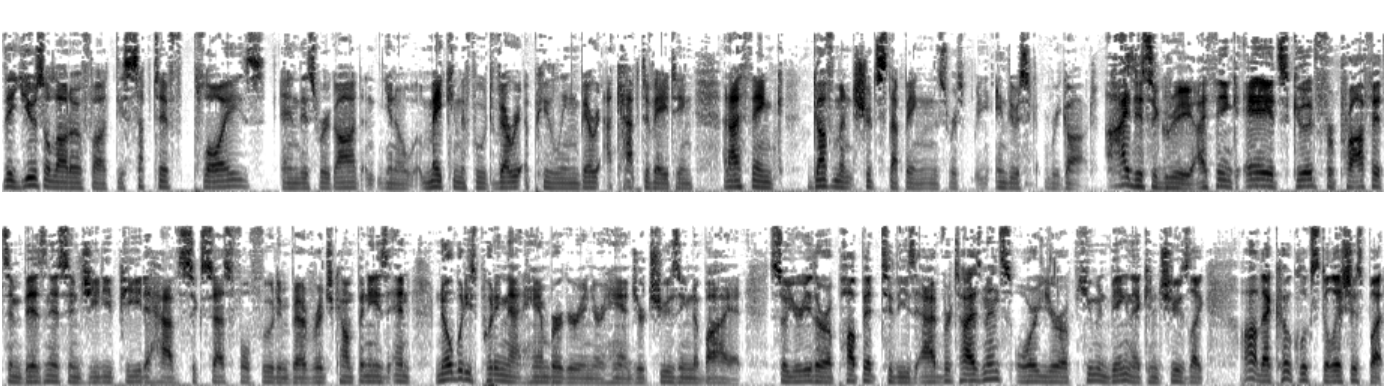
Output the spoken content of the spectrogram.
They use a lot of uh, deceptive ploys in this regard, you know, making the food very appealing, very captivating. And I think government should step in this, in this regard. I disagree. I think A, it's good for profits and business and GDP to have successful food and beverage companies and nobody's putting that hamburger in your hand. You're choosing to buy it. So you're either a puppet to these advertisements or you're a human being that can choose like, oh, that Coke looks delicious, but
